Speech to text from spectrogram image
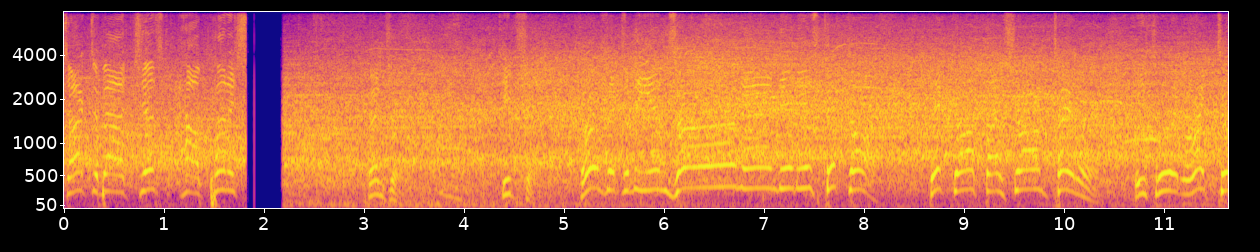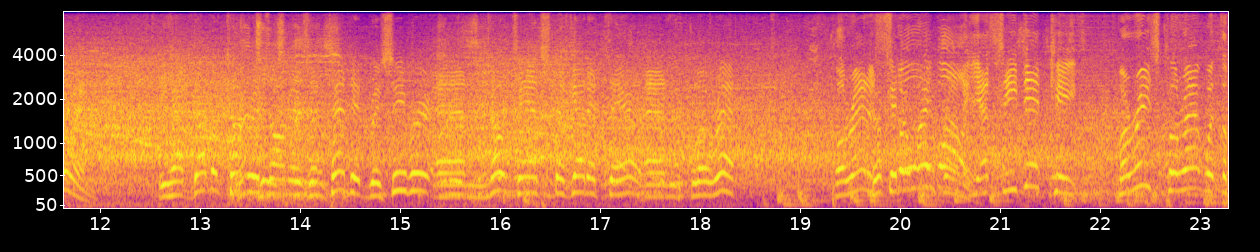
Talked about just how punished. Krenzel keeps it, throws it to the end zone, and it is picked off. Picked off by Sean Taylor. He threw it right to him. He had double coverage on his intended receiver and no chance to get it there. And Clarett Clarett has Took it away the ball. Yes, he did, Keith. Maurice Clarett with the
